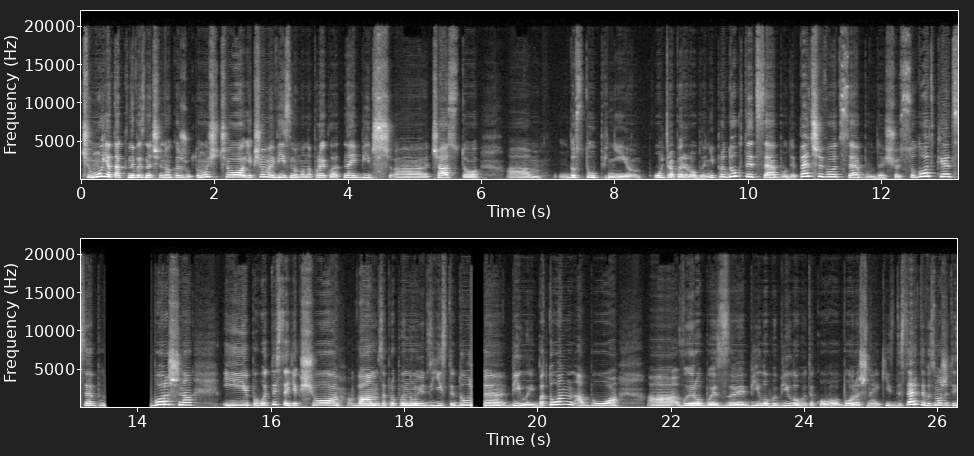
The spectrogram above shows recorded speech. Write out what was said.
Чому я так невизначено кажу? Тому що якщо ми візьмемо, наприклад, найбільш а, часто а, доступні ультраперероблені продукти, це буде печиво, це буде щось солодке, це буде борошно. І погодьтеся, якщо вам запропонують з'їсти дуже білий батон або а, вироби з білого-білого такого борошна, якісь десерти, ви зможете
